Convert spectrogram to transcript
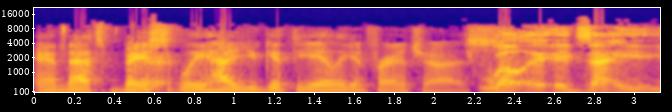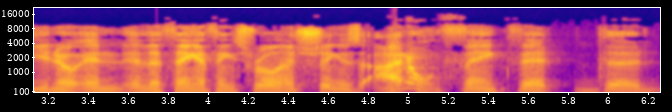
and that's basically how you get the Alien franchise. Well, exactly. You know, and, and the thing I think is real interesting is I don't think that the,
